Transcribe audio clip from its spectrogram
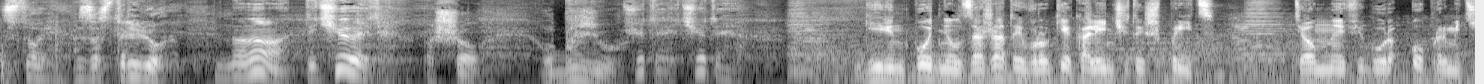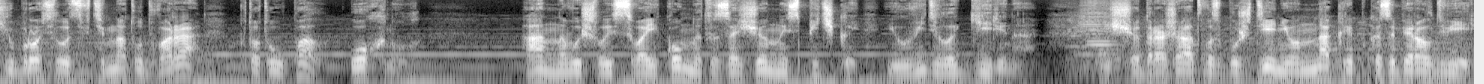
Стой, застрелю. Ну-ну, ты чё это? Пошел, убью. Чё ты, чё ты? Гирин поднял зажатый в руке коленчатый шприц. Темная фигура опрометью бросилась в темноту двора. Кто-то упал, охнул. Анна вышла из своей комнаты зажженной спичкой и увидела Гирина. Еще дрожа от возбуждения, он накрепко забирал дверь.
